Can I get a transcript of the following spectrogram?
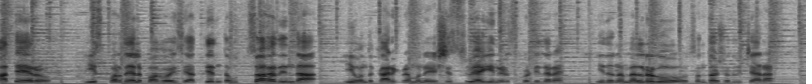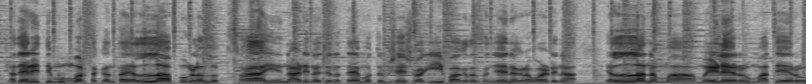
ಮಾತೆಯರು ಈ ಸ್ಪರ್ಧೆಯಲ್ಲಿ ಭಾಗವಹಿಸಿ ಅತ್ಯಂತ ಉತ್ಸಾಹದಿಂದ ಈ ಒಂದು ಕಾರ್ಯಕ್ರಮವನ್ನು ಯಶಸ್ವಿಯಾಗಿ ನಡೆಸಿಕೊಟ್ಟಿದ್ದಾರೆ. ಇದು ನಮ್ಮೆಲ್ಲರಿಗೂ ಸಂತೋಷದ ವಿಚಾರ. ಅದೇ ರೀತಿ ಮುಂಬರ್ತಕ್ಕಂಥ ಎಲ್ಲ ಹಬ್ಬಗಳಲ್ಲೂ ಸಹ ಈ ನಾಡಿನ ಜನತೆ ಮತ್ತು ವಿಶೇಷವಾಗಿ ಈ ಭಾಗದ ಸಂಜಯ್ ನಗರ ವಾರ್ಡಿನ ಎಲ್ಲ ನಮ್ಮ ಮಹಿಳೆಯರು, ಮಾತೆಯರು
